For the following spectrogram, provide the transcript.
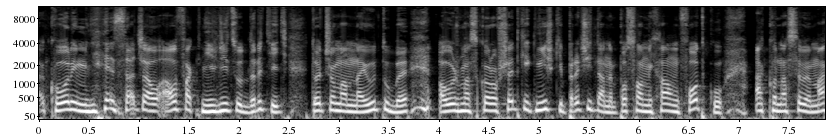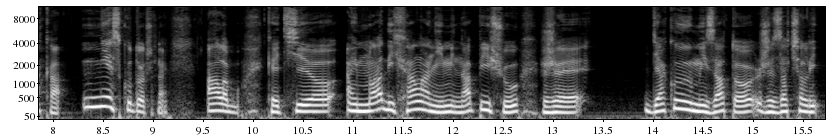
kvôli mne začal alfa knižnicu drtiť to, čo mám na YouTube a už má skoro všetky knižky prečítané, poslal mi chalom fotku, ako na sebe maká. Neskutočné. Alebo keď e, aj mladí chalani mi napíšu, že ďakujú mi za to, že začali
